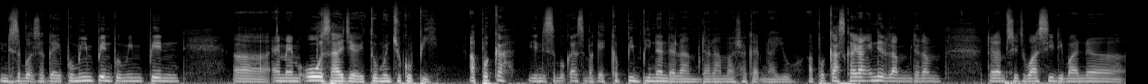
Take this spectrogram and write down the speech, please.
yang disebut sebagai pemimpin-pemimpin uh, MMO saja itu mencukupi. Apakah yang disebutkan sebagai kepimpinan dalam dalam masyarakat Melayu? Apakah sekarang ini dalam dalam dalam situasi di mana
